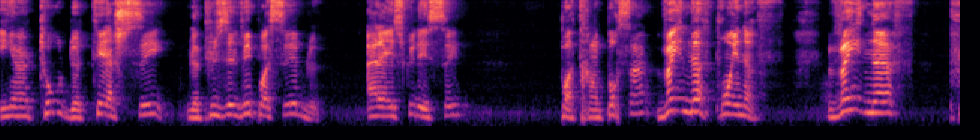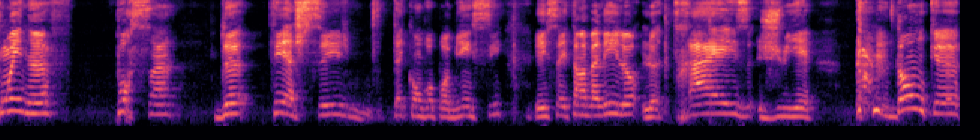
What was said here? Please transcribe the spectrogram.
et un taux de THC le plus élevé possible à la SQDC, pas 30%, 29.9. 29.9% de THC, peut-être qu'on voit pas bien ici, et ça est emballé là le 13 juillet. Donc, euh,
